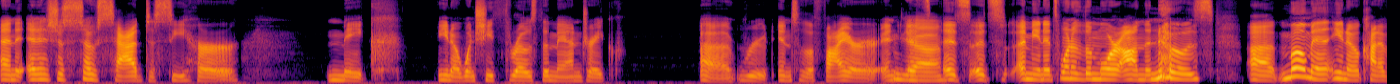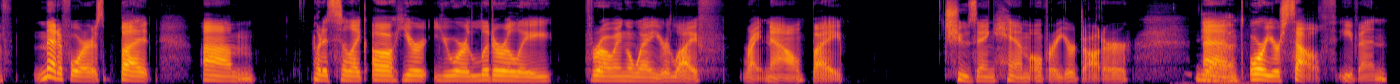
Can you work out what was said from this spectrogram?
and it, and it's just so sad to see her make you know when she throws the mandrake uh, root into the fire, and Yeah. it's, it's it's I mean it's one of the more on the nose uh, moment you know kind of metaphors, but um but it's still like oh you're you're literally throwing away your life right now by choosing him over your daughter Yeah. and or yourself even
